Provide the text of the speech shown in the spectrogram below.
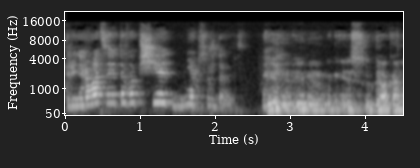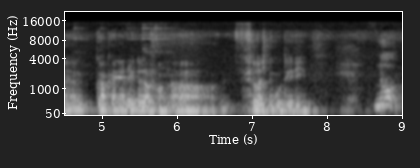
Тренироваться это вообще не обсуждается. Üben, üben ist gar keine, gar keine Rede davon. Äh, vielleicht eine gute Idee. Ну,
